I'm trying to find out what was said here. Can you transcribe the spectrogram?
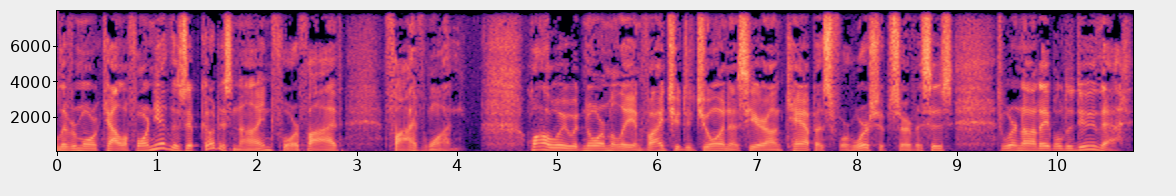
Livermore, California. The zip code is 94551. While we would normally invite you to join us here on campus for worship services, we're not able to do that.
